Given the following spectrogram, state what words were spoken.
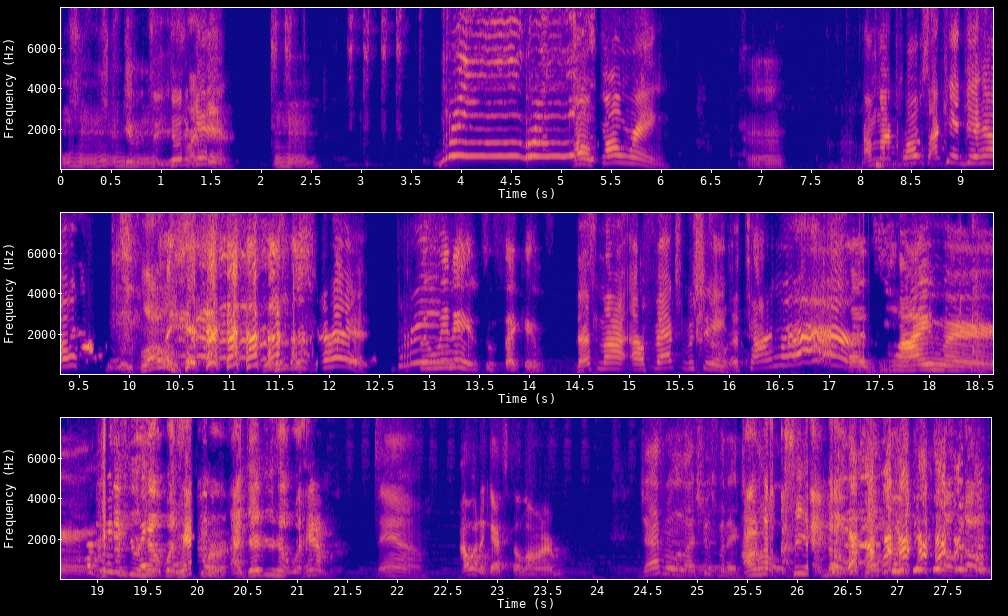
Mhm, She give it to you. Do It's it right again. mhm, Oh, phone ring. mhm. I'm not close. I can't get help. there. You close. What is this? Bad. Two minutes, two seconds. That's not a fax machine, a timer. A timer. I gave you help with hammer. I gave you help with hammer. Damn. I would have guessed alarm. Jasmyn looked like she was gonna explode. Oh no, she had no, no,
